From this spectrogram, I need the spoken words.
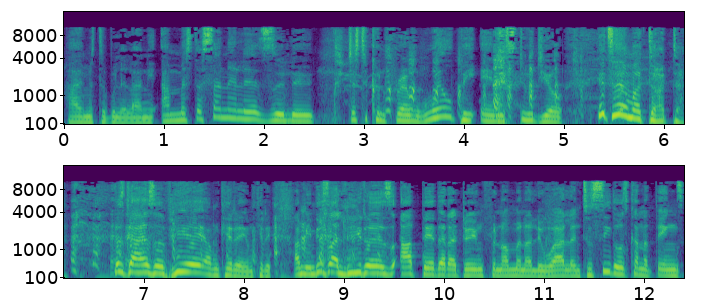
hi Mr. Bulelani. I'm Mr. Sanele Zulu. Just to confirm, we'll be in studio. It's him, my daughter. This guy is up here. I'm kidding. I'm kidding. I mean, these are leaders out there that are doing phenomenally well. And to see those kind of things,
